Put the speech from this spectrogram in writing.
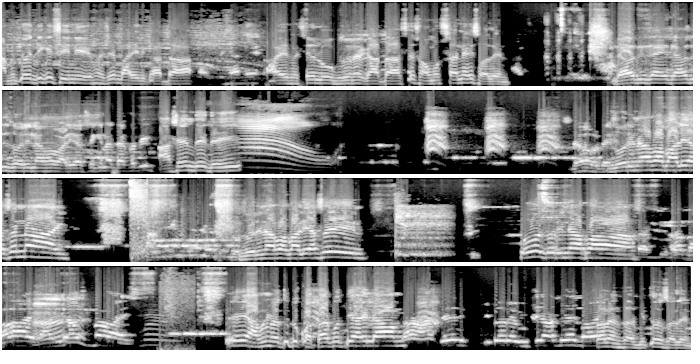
আমি তো ওইদিকে চিনি এই পাশে বাড়ির গাদা। আর এই পাশে লোকজনের গাদা আছে সমস্যা নেই চলেন। দেখো দি যাই দেখো দি জরিনা হো বাড়ি আছে কিনা দেখো দি আসেন দে দেই। জরিনা বাড়ি আছেন নাই? জরিনা আপা বাড়ি আছেন? ও জরিনা আপা এই আপনার একটু কথা করতে আইলাম। চলেন স্যার ভিতরে চলেন।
